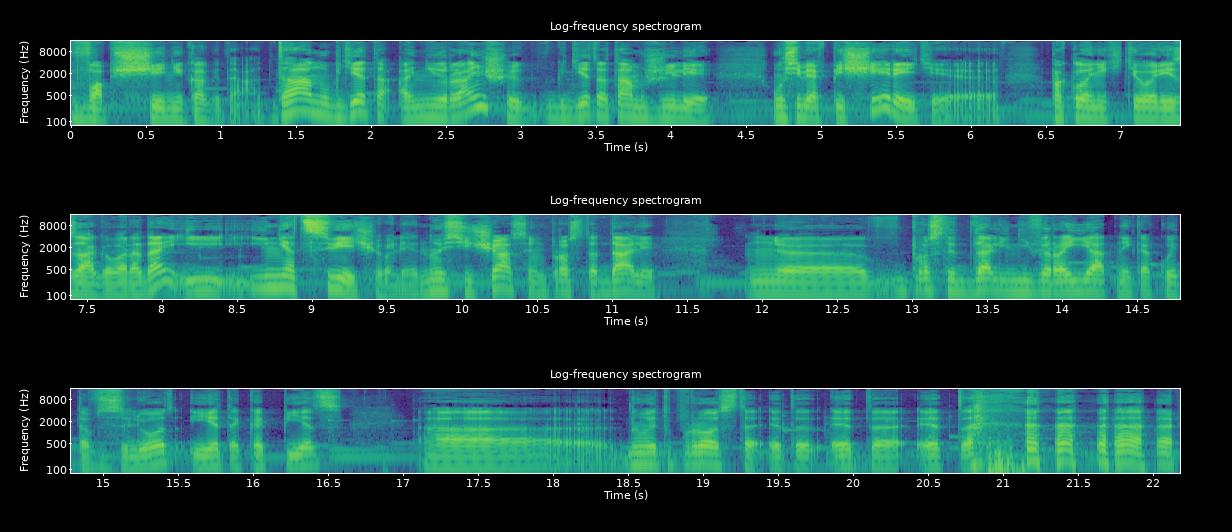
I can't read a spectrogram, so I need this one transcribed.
вообще никогда. Да, ну где-то они раньше, где-то там жили у себя в пещере эти э, поклонники теории заговора, да, и, и не отсвечивали. Но сейчас им просто дали э, просто дали невероятный какой-то взлет, и это капец. А, ну, это просто, это, это, это...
